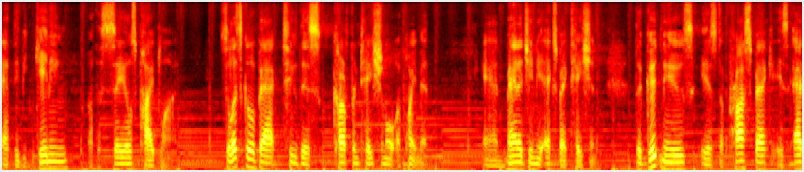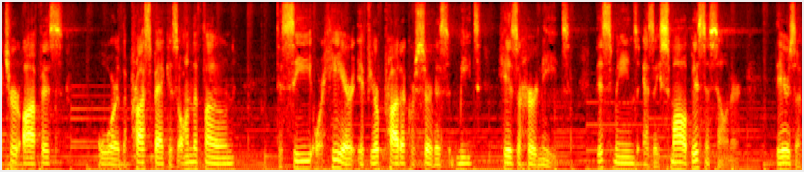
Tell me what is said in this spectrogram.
at the beginning of the sales pipeline. So let's go back to this confrontational appointment and managing the expectation. The good news is the prospect is at your office or the prospect is on the phone to see or hear if your product or service meets his or her needs. This means, as a small business owner, there's a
